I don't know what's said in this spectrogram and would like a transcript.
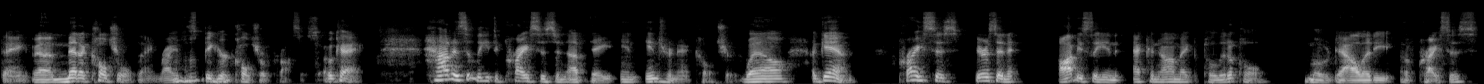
thing, a metacultural thing, right? Mm-hmm. This bigger mm-hmm. cultural process. Okay. How does it lead to crisis and update in internet culture? Well, again, crisis, there's an obviously an economic political modality of crisis.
